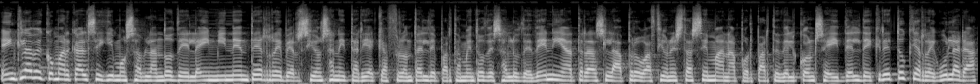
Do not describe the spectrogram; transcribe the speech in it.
En clave comarcal seguimos hablando de la inminente reversión sanitaria que afronta el Departamento de Salud de Denia tras la aprobación esta semana por parte del Consejo del decreto que regulará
